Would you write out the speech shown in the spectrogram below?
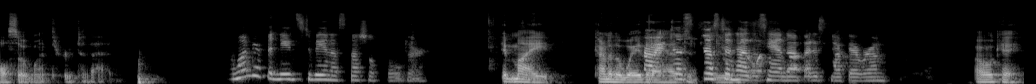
also went through to that. I wonder if it needs to be in a special folder. It might, kind of the way that All I had Just- to Justin do- has his hand up. I just talked over him. Oh, okay.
